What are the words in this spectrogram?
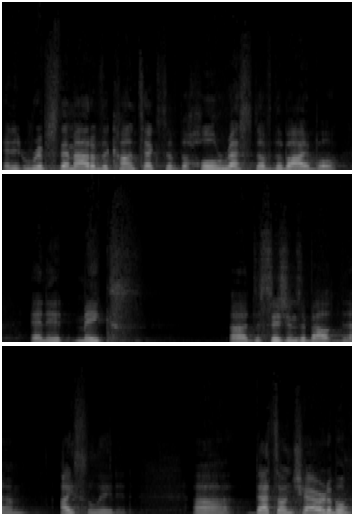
and it rips them out of the context of the whole rest of the Bible and it makes uh, decisions about them isolated. Uh, that's uncharitable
